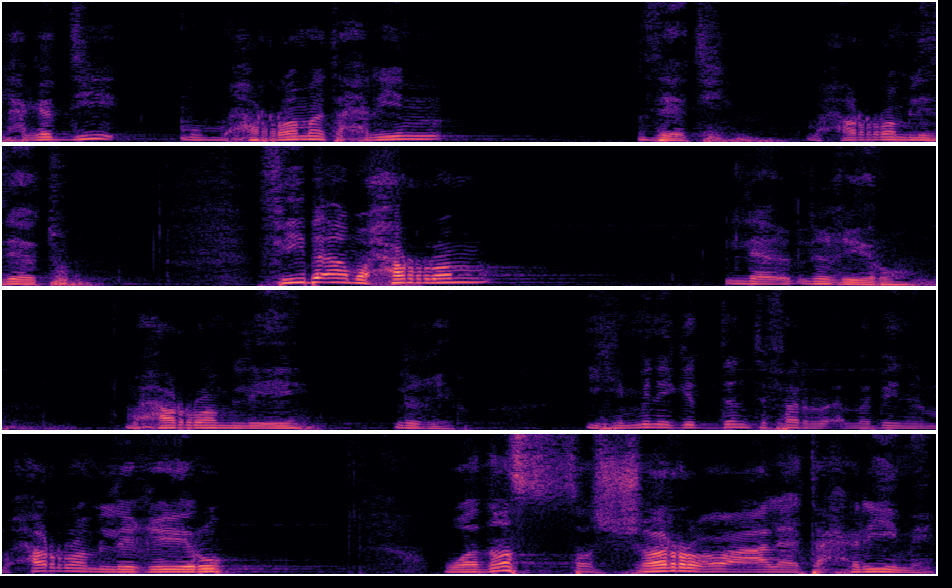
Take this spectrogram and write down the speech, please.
الحاجات دي محرمة تحريم ذاتي. محرم لذاته. في بقى محرم لغيره. محرم لإيه؟ لغيره. يهمني جدا تفرق ما بين المحرم لغيره ونص الشرع على تحريمه.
